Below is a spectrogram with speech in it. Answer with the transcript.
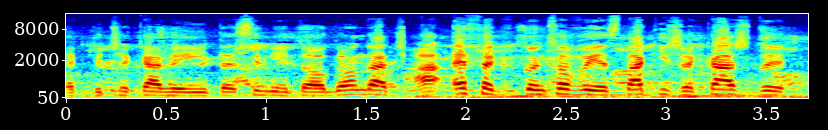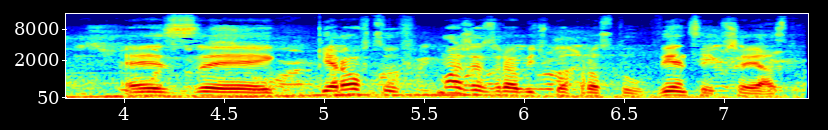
jakby ciekawiej i intensywniej to oglądać. A efekt końcowy jest taki, że każdy z kierowców może zrobić po prostu więcej przejazdów.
